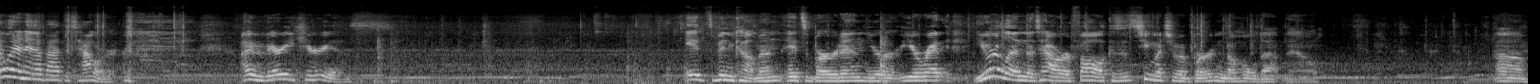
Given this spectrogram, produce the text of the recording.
I want to know about the tower. I'm very curious. It's been coming. It's a burden. You're you're ready. You're letting the tower fall because it's too much of a burden to hold up now. Um,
